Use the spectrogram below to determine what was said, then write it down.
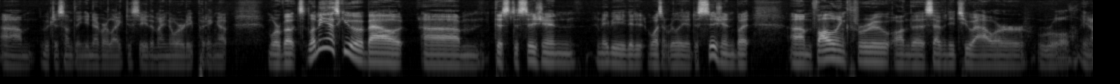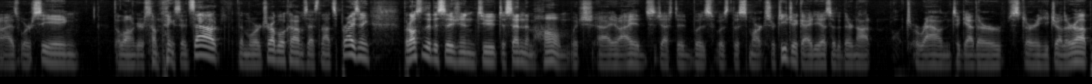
um, which is something you never like to see the minority putting up more votes. Let me ask you about um, this decision. Maybe that it wasn't really a decision, but um, following through on the 72 hour rule. You know, as we're seeing the longer something sits out, the more trouble comes. That's not surprising, but also the decision to to send them home, which uh, you know I had suggested was was the smart strategic idea, so that they're not around together, stirring each other up.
